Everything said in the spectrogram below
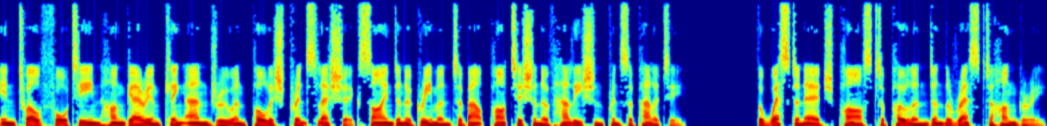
In 1214 Hungarian King Andrew and Polish Prince Leszek signed an agreement about partition of Halician Principality. The western edge passed to Poland and the rest to Hungary.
